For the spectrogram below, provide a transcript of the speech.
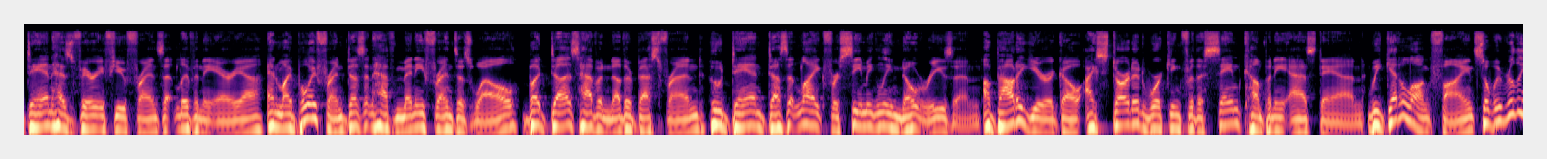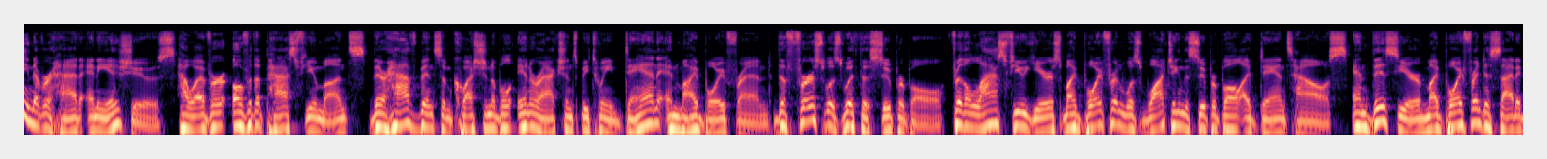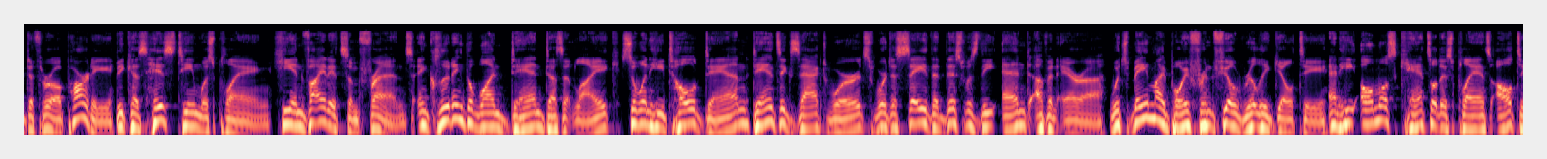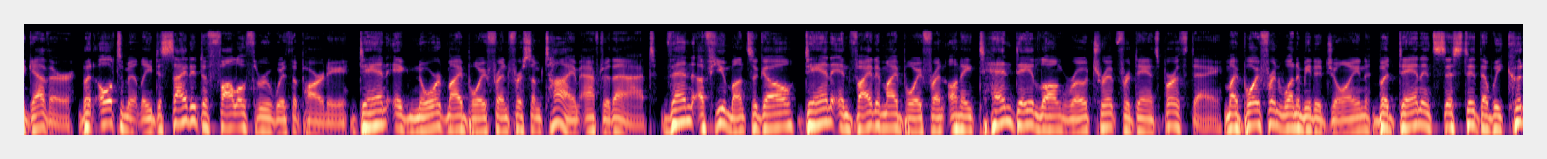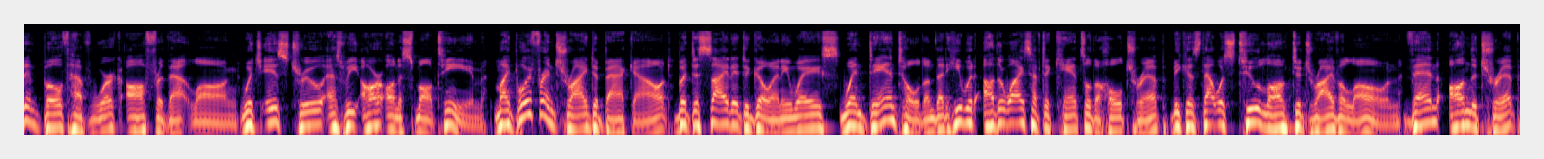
Dan has very few friends that live in the area, and my boyfriend doesn't have many friends as well, but does have another best friend who Dan doesn't like for seemingly no reason. About a year ago, I started working for the same company as Dan. We get along fine, so we really never had any issues. However, over the past few months, there have been some questionable interactions between Dan and my boyfriend. The first was with the Super Bowl. For the last few years, my boyfriend was watching the Super Bowl at Dan's house, and this year, my boyfriend decided to throw a party because his team was playing. He invited some friends, including the one Dan doesn't like, so when he told Dan, Dan's exact words were to say that this was the end of an era, which made my boyfriend feel really guilty, and he almost canceled his plans altogether, but ultimately decided to follow through with the party. Dan ignored my boyfriend for some time after that. Then, a few months ago, Dan invited my boyfriend on a 10 day long road trip for Dan's birthday. My boyfriend wanted me to join, but Dan insisted that we couldn't both have work off for that long, which is true as we are on a small team. My boyfriend tried to back out, but decided to go anyways when Dan told him that he would otherwise have to cancel the whole trip because that was too long to drive alone. Then on the trip,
